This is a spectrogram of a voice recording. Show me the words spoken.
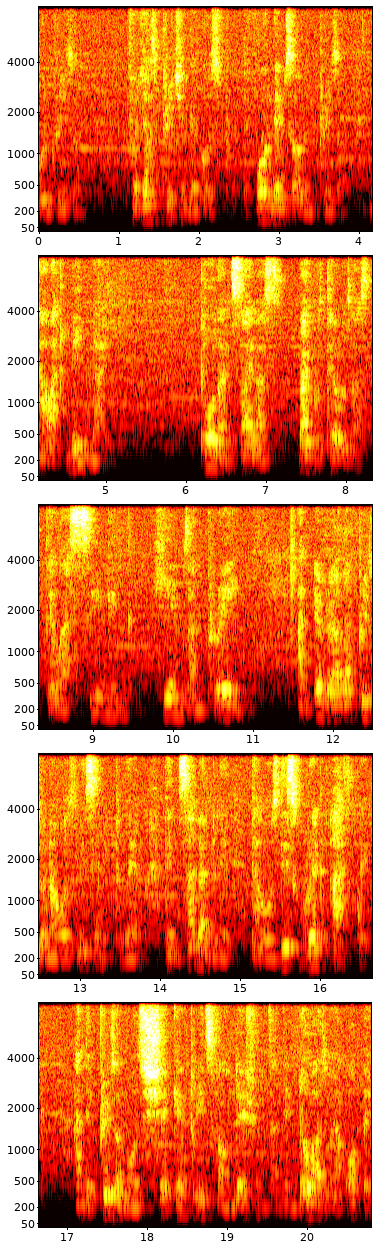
good reason, for just preaching the gospel. They found themselves in prison. Now at midnight, Paul and Silas, Bible tells us, they were singing hymns and praying and every other prisoner was listening to them. Then suddenly there was this great earthquake and the prison was shaken to its foundations and the doors were open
